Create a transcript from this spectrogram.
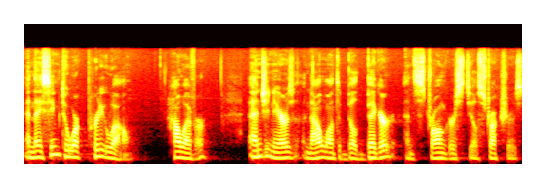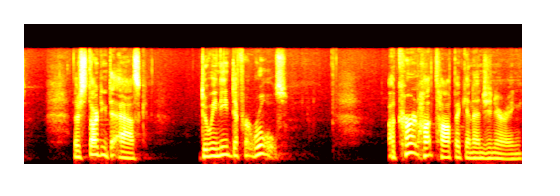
and they seem to work pretty well. However, engineers now want to build bigger and stronger steel structures. They're starting to ask, do we need different rules? A current hot topic in engineering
